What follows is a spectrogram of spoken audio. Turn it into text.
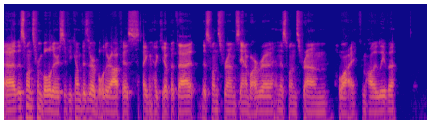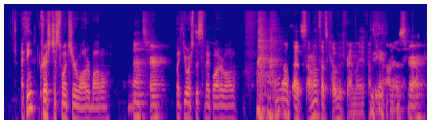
Uh, this one's from Boulder, so if you come visit our Boulder office, I can hook you up with that. This one's from Santa Barbara, and this one's from Hawaii, from Haleiwa. I think Chris just wants your water bottle. That's fair. Like your specific water bottle. I don't know if that's I don't know if that's COVID friendly. If I'm being honest. That's fair.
